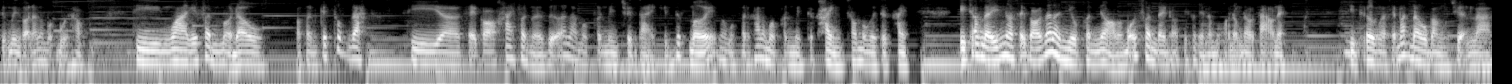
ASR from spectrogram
Tụi mình gọi nó là một buổi học. Thì ngoài cái phần mở đầu và phần kết thúc ra thì uh, sẽ có hai phần ở giữa là một phần mình truyền tải kiến thức mới và một phần khác là một phần mình thực hành cho một người thực hành. Thì trong đấy nó sẽ có rất là nhiều phần nhỏ và mỗi phần đấy nó sẽ có thể là một hoạt động đào tạo này thì thường là sẽ bắt đầu bằng chuyện là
